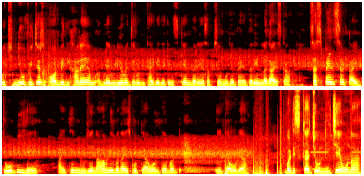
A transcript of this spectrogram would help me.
कुछ न्यू फीचर्स और भी दिखाने हैं, हम अगले वीडियो में ज़रूर दिखाएँगे, लेकिन इसके अंदर ये सबसे मुझे बेहतरीन लगा इसका सस्पेंसर टाइप जो भी है आई थिंक मुझे नाम नहीं पता इसको क्या बोलते हैं बट ये क्या हो गया। बट इसका जो नीचे होना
